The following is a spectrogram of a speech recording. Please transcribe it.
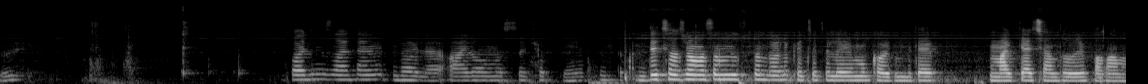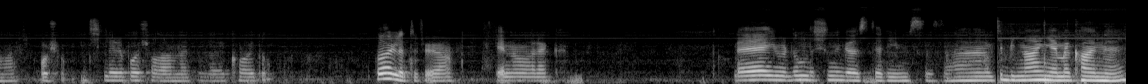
duş. Tuvaletimiz zaten böyle ayrı olması çok iyi. Bir de çalışma masamın üstüne böyle peçetelerimi koydum. Bir de makyaj çantaları falan var. Boş, içleri boş olanları böyle koydum. Böyle duruyor genel olarak. Ve yurdun dışını göstereyim size. Bina yemekhane.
